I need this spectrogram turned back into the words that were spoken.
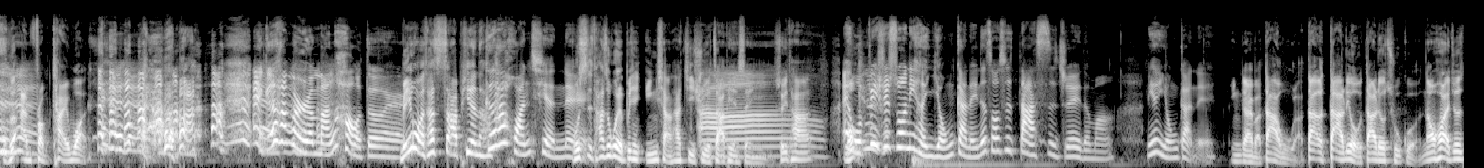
我说 I'm from Taiwan。哎、可是他们人蛮好的哎、没有啊，他是诈骗啊可，是他还钱呢、不是，他是为了不影响他继续的诈骗生意，啊所以他哎、我必须说你很勇敢的、你那时候是大四之类的吗？你很勇敢呢、应该吧，大五了，大大六大六出国，然后后来就是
